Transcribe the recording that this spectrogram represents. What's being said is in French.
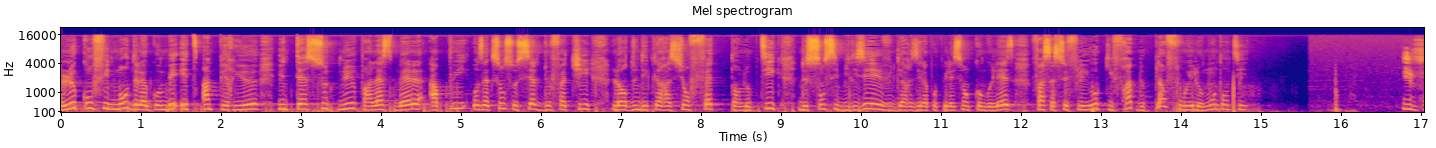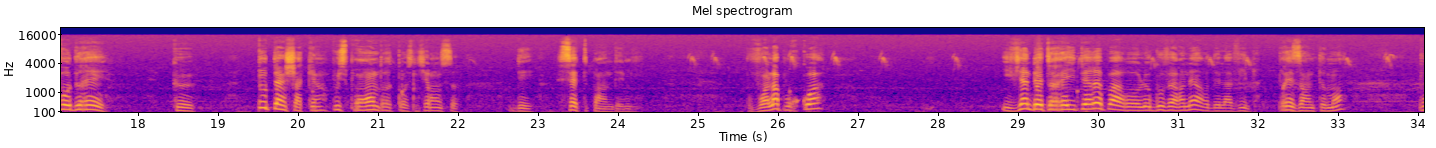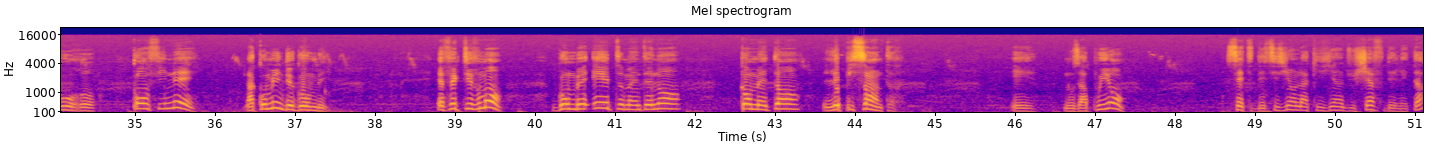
Le confinement de la Gombe est impérieux. Une thèse soutenue par l'ASBEL appuie aux actions sociales de Fachi lors d'une déclaration faite dans l'optique de sensibiliser et vulgariser la population congolaise face à ce fléau qui frappe de plein fouet le monde entier. Il faudrait que tout un chacun puisse prendre conscience de cette pandémie. Voilà pourquoi il vient d'être réitéré par euh, le gouverneur de la ville présentement pour euh, confiner la commune de Gombe. Effectivement, Gombe est maintenant comme étant l'épicentre. Et nous appuyons cette décision-là qui vient du chef de l'État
